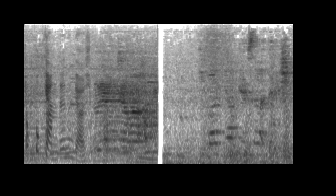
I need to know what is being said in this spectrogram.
떡볶이 안 되는 게 아쉽다. 중앙역에서 내리시기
